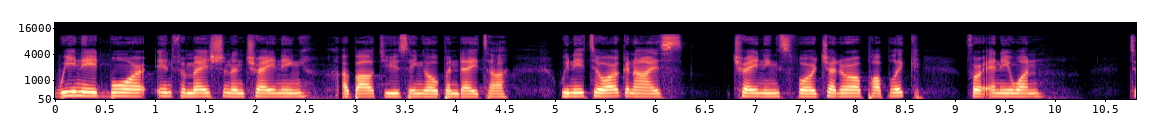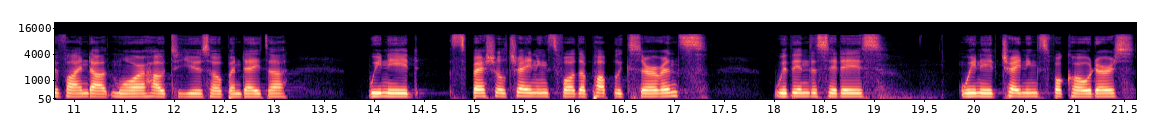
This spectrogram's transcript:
we need more information and training about using open data. We need to organize trainings for general public, for anyone to find out more how to use open data. We need special trainings for the public servants within the cities. We need trainings for coders.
